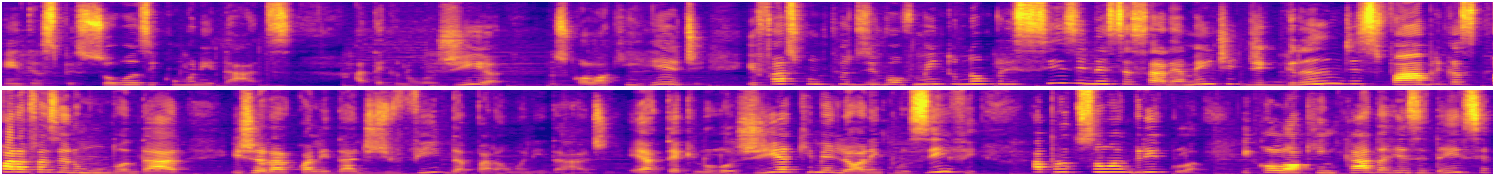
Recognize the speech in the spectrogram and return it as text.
entre as pessoas e comunidades. A tecnologia nos coloca em rede e faz com que o desenvolvimento não precise necessariamente de grandes fábricas para fazer o mundo andar e gerar qualidade de vida para a humanidade. É a tecnologia que melhora, inclusive, a produção agrícola e coloca em cada residência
